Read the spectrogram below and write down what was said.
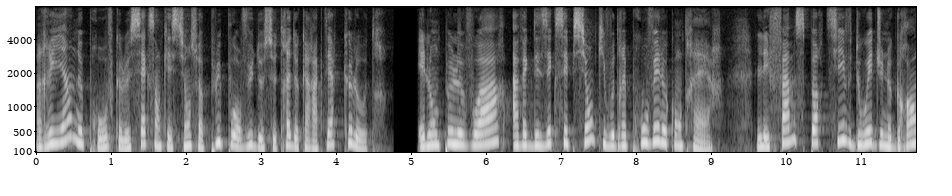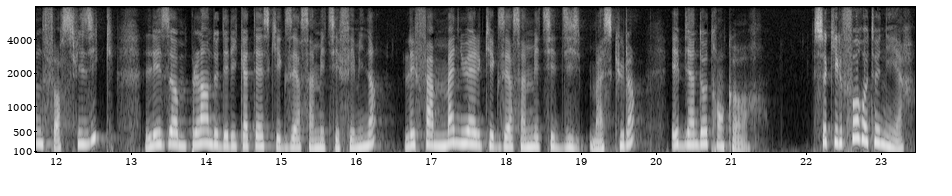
rien ne prouve que le sexe en question soit plus pourvu de ce trait de caractère que l'autre. Et l'on peut le voir avec des exceptions qui voudraient prouver le contraire. Les femmes sportives douées d'une grande force physique, les hommes pleins de délicatesse qui exercent un métier féminin, les femmes manuelles qui exercent un métier dit masculin, et bien d'autres encore. Ce qu'il faut retenir,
